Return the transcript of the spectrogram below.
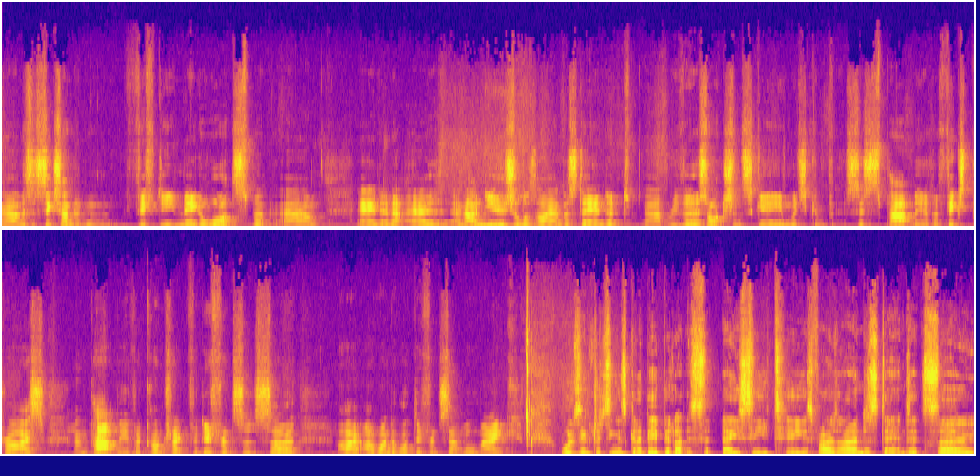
Uh, this is 650 megawatts, but um, and an, an, unusual, as I understand it, uh, reverse auction scheme, which consists partly of a fixed price and partly of a contract for differences. So I, I, wonder what difference that will make. Well, it's interesting. It's going to be a bit like this ACT, as far as I understand it. So,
